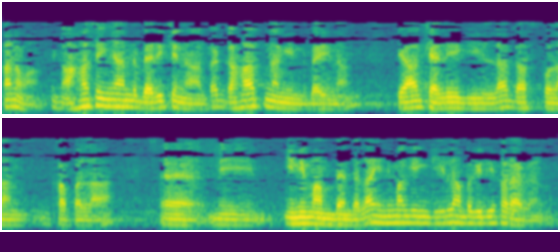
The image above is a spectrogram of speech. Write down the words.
කනවා. අහසින් යන්න බැරි කෙනාට ගහත් නගින්න බැරි නම් එයා කැලේ ගිහිල්ලා ගස් කොළන් කපලා මේ ඉනිමම් බැඳලා ඉනිමගෙන් ගිහිල්ලා අඹ ගෙඩිය කරා ගන්නවා.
